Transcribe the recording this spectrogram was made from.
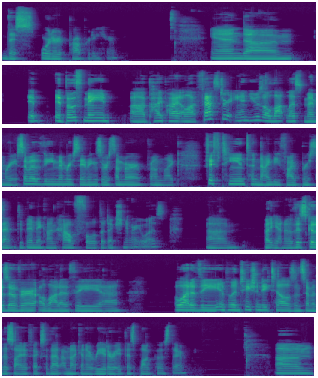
this ordered property here. And um, it it both made uh, PyPy a lot faster and use a lot less memory. Some of the memory savings are somewhere from like 15 to 95%, depending on how full the dictionary was. Um, but yeah, no, this goes over a lot of the uh, a lot of the implementation details and some of the side effects of that. I'm not going to reiterate this blog post there. Um,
